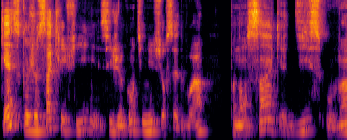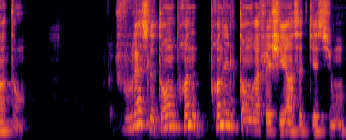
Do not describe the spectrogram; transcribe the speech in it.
Qu'est-ce que je sacrifie si je continue sur cette voie pendant 5, 10 ou 20 ans? Je vous laisse le temps, prenez, prenez le temps de réfléchir à cette question.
